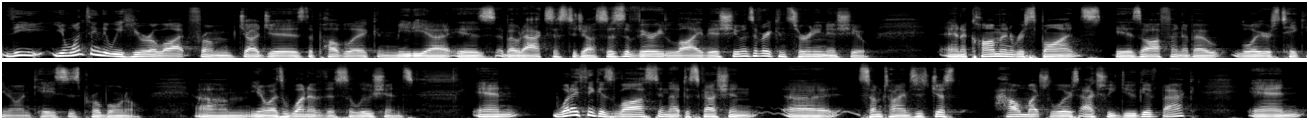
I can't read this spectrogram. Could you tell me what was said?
the you know, one thing that we hear a lot from judges, the public, and the media is about access to justice. This is a very live issue, and it's a very concerning issue. And a common response is often about lawyers taking on cases pro bono, um, you know, as one of the solutions. And what I think is lost in that discussion uh, sometimes is just how much lawyers actually do give back. And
